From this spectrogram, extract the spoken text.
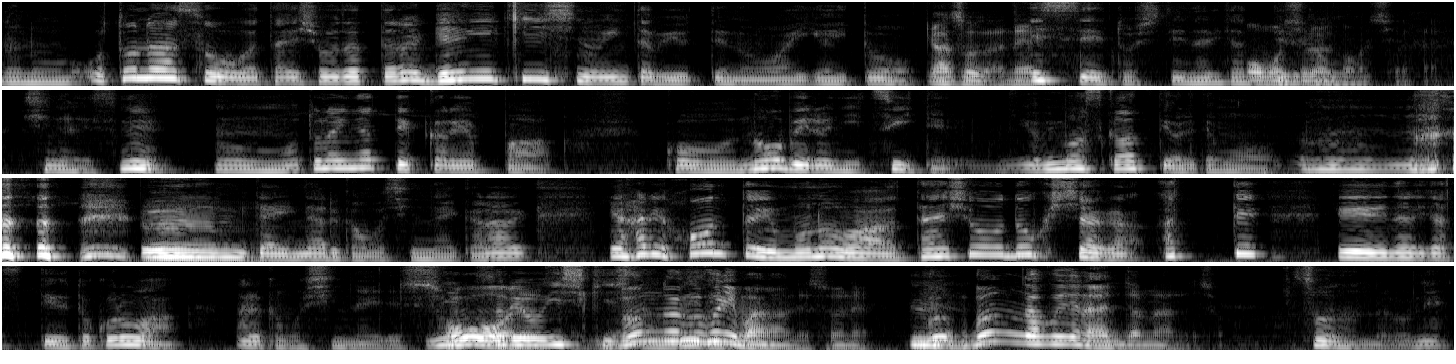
あの大人層が対象だったら現役医師のインタビューっていうのは意外とあそうだね。エッセイとして成り立って面白るかもい。かもしれない。しれないですね、うん、大人になってからやっぱこうノーベルについて読みますかって言われてもうーん うーんみたいになるかもしれないからやはり本というものは対象読者があって、えー成り立つっていうところはあるかもしれないですね。そうそれを意識した文学フリマなんですよね、うん。ぶ文学じゃないとダメなんでしょそうなんだろうね。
